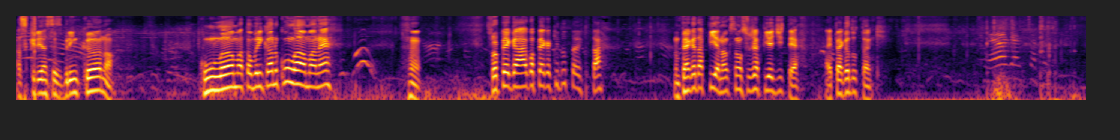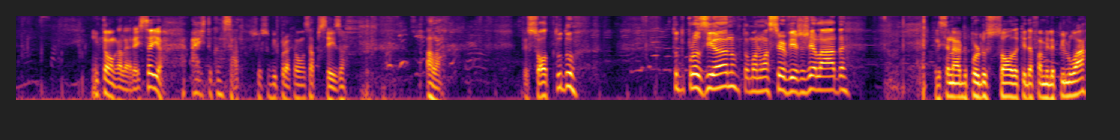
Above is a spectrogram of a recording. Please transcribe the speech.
As crianças brincando, ó. Com lama, estão brincando com lama, né? Se for pegar água, pega aqui do tanque, tá? Não pega da pia não, que senão suja a pia de terra. Aí pega do tanque. Então, galera, é isso aí, ó. Ai, tô cansado. Deixa eu subir por aqui e mostrar pra vocês, ó. Olha lá. Pessoal, tudo tudo proseando, tomando uma cerveja gelada. Aquele cenário do pôr do sol daqui da família Piluá.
